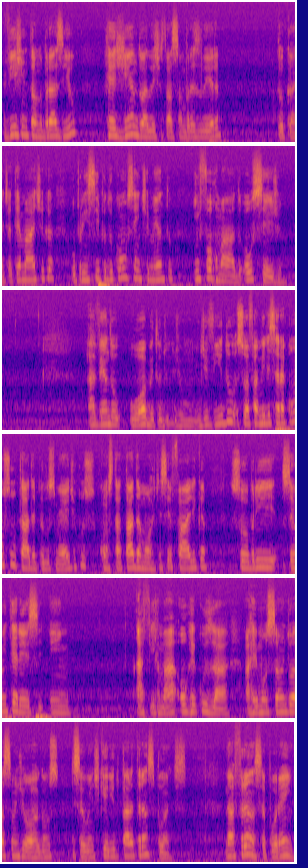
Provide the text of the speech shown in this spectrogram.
Vige então no Brasil, regendo a legislação brasileira tocante à temática, o princípio do consentimento informado, ou seja, havendo o óbito de um indivíduo, sua família será consultada pelos médicos, constatada a morte encefálica, sobre seu interesse em afirmar ou recusar a remoção e doação de órgãos de seu ente querido para transplantes. Na França, porém,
